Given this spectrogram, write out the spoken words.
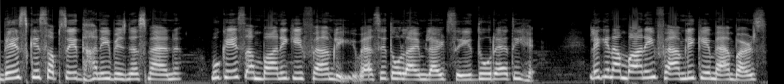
देश के सबसे धनी बिजनेसमैन मुकेश अंबानी की फैमिली वैसे तो लाइमलाइट से दूर रहती है, लेकिन अंबानी फैमिली के मेंबर्स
